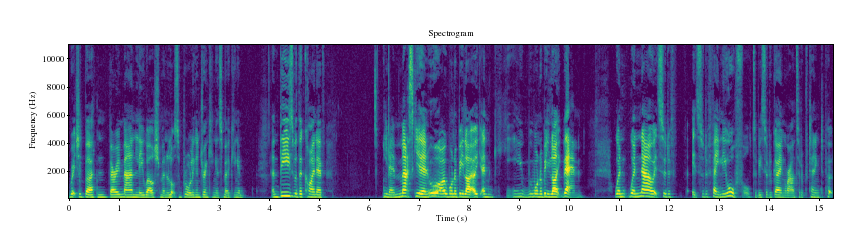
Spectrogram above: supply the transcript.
Richard Burton, very manly Welshman, and lots of brawling and drinking and smoking, and and these were the kind of you know, masculine. Oh, I want to be like, and you want to be like them. When when now it's sort of it's sort of faintly awful to be sort of going around sort of pretending to put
